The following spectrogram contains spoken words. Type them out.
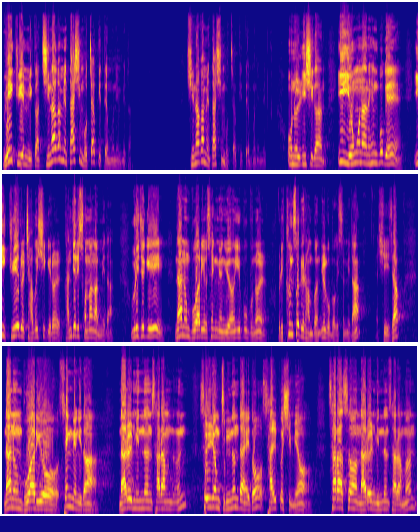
왜 기회입니까? 지나가면 다시 못 잡기 때문입니다. 지나가면 다시 못 잡기 때문입니다. 오늘 이 시간 이 영원한 행복에 이 기회를 잡으시기를 간절히 소망합니다. 우리 저기 나는 부활이요 생명이요 이 부분을 우리 큰 소리로 한번 읽어보겠습니다. 시작. 나는 부활이요 생명이다. 나를 믿는 사람은 설령 죽는다 해도 살 것이며 살아서 나를 믿는 사람은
